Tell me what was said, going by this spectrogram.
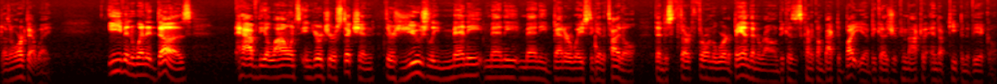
Doesn't work that way. Even when it does have the allowance in your jurisdiction, there's usually many, many, many better ways to get a title than just start throwing the word abandon around because it's going to come back to bite you because you're not going to end up keeping the vehicle.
